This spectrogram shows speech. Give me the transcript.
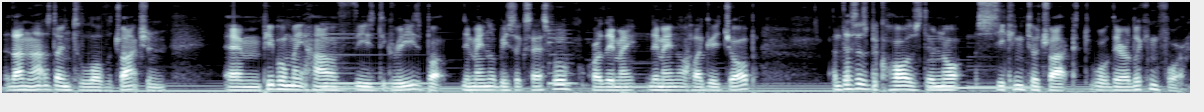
Then that's down to law of attraction. Um, people might have these degrees, but they might not be successful, or they might they might not have a good job, and this is because they're not seeking to attract what they're looking for.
